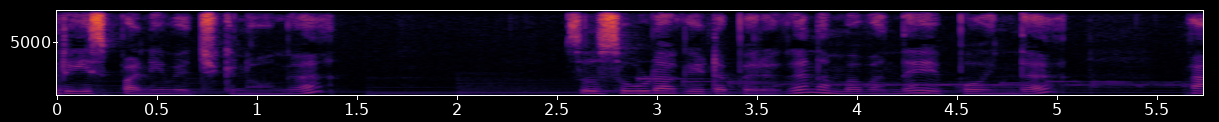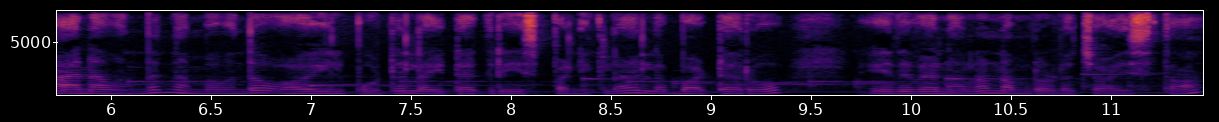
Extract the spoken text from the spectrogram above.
க்ரீஸ் பண்ணி வச்சுக்கணுங்க. ஸோ சூடாக்கிட்ட பிறகு நம்ம வந்து இப்போது இந்த பேனை வந்து நம்ம வந்து ஆயில் போட்டு லைட்டாக க்ரீஸ் பண்ணிக்கலாம். இல்லை பட்டரோ எது வேணாலும் நம்மளோட சாய்ஸ் தான்.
